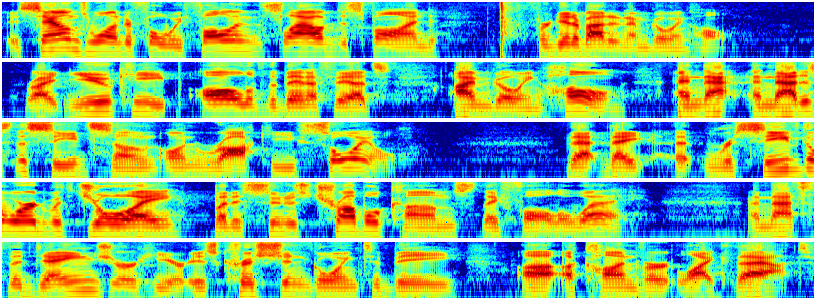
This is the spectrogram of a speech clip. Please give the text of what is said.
It sounds wonderful. We fall into the slough of despond. Forget about it, I'm going home. Right? You keep all of the benefits, I'm going home. And that, and that is the seed sown on rocky soil. That they uh, receive the word with joy, but as soon as trouble comes, they fall away. And that's the danger here. Is Christian going to be uh, a convert like that?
